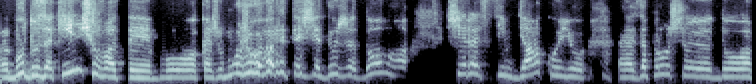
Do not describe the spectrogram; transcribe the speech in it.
е, буду закінчувати, бо кажу, можу говорити ще дуже довго. Ще раз всім дякую. Е, Запрошую до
